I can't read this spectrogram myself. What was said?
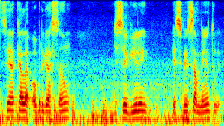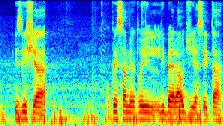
sem aquela obrigação de seguirem esse pensamento. Existe a, o pensamento liberal de aceitar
